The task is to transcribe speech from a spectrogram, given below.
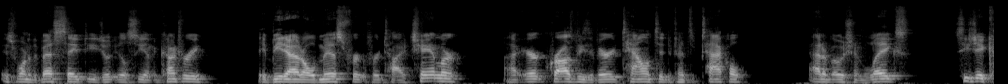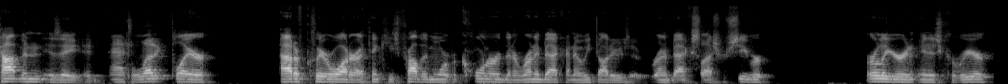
is one of the best safeties you'll, you'll see in the country. They beat out Ole Miss for, for Ty Chandler. Uh, Eric Crosby is a very talented defensive tackle out of Ocean Lakes. CJ Cottman is a, an athletic player out of Clearwater. I think he's probably more of a corner than a running back. I know he thought he was a running back slash receiver earlier in, in his career.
